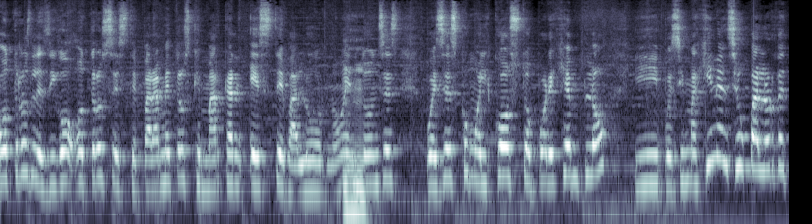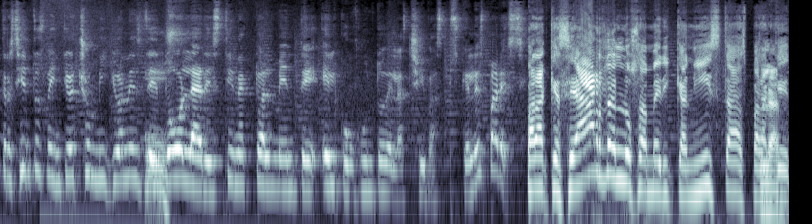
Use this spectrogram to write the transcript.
otros, les digo, otros este, parámetros que marcan este valor, ¿no? Entonces, pues es como el costo, por ejemplo, y pues imagínense un valor de 328 millones de Uf. dólares tiene actualmente el conjunto de las Chivas. Pues, ¿qué les parece? Para que se ardan los americanistas, para Claro. que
